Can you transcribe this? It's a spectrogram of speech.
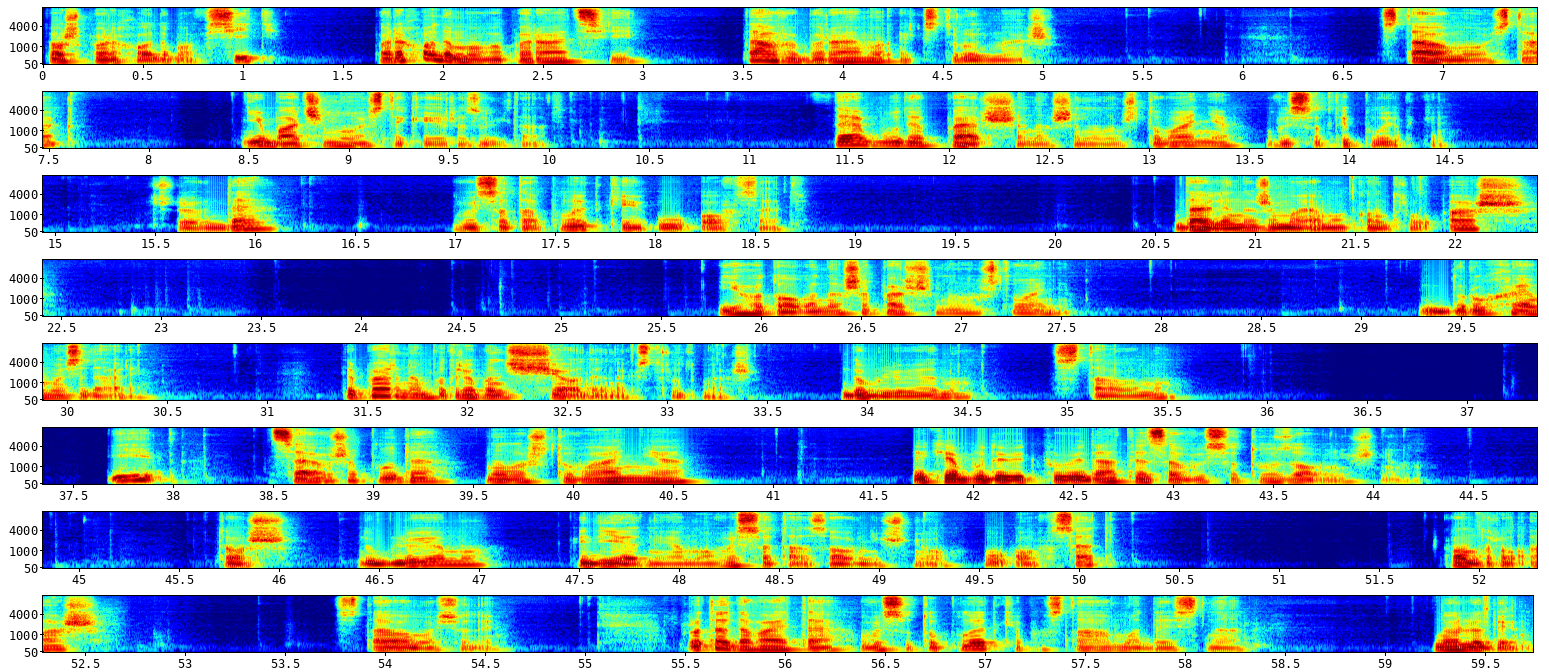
Тож переходимо в сіть, переходимо в операції та вибираємо Extrude Mesh. Ставимо ось так і бачимо ось такий результат. Це буде перше наше налаштування висоти плитки. Shift D, висота плитки у Offset. Далі нажимаємо Ctrl-H. І готове наше перше налаштування. Рухаємось далі. Тепер нам потрібен ще один екструд меш. Дублюємо, ставимо. І це вже буде налаштування, яке буде відповідати за висоту зовнішнього. Тож, дублюємо, під'єднуємо висота зовнішнього у offset. Ctrl-H. ставимо сюди. Проте давайте висоту плитки поставимо десь на 0,1.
